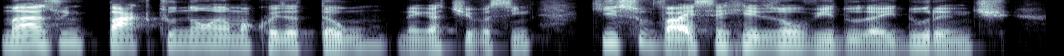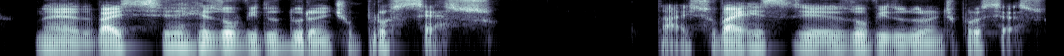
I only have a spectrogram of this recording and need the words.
mas o impacto não é uma coisa tão negativa assim, que isso vai ser resolvido aí durante, né, vai ser resolvido durante o processo. Tá? Isso vai ser resolvido durante o processo.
